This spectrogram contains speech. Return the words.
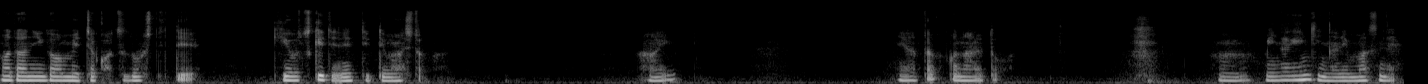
マダニがめっちゃ活動してて、気をつけてねって言ってました。はい。ね、暖かくなると うん、みんな元気になりますね。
